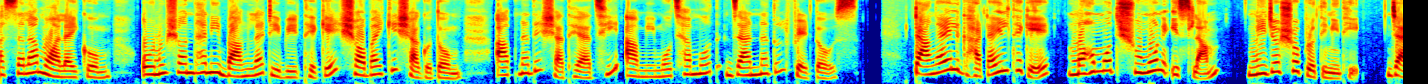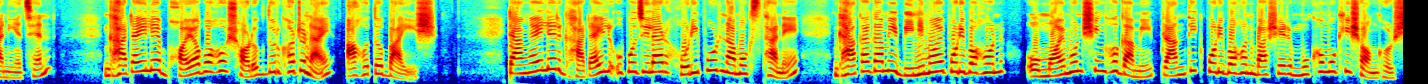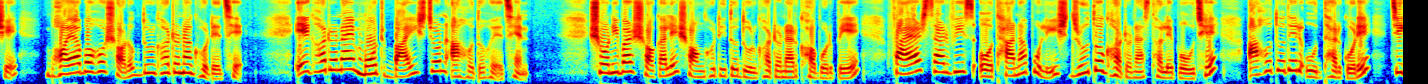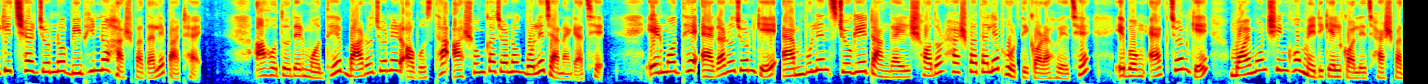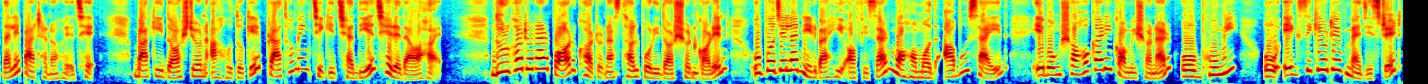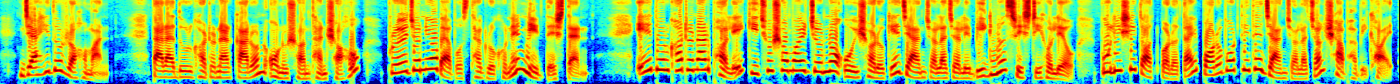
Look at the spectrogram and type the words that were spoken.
আসসালামু আলাইকুম। অনুসন্ধানী বাংলা টিভির থেকে সবাইকে স্বাগতম। আপনাদের সাথে আছি আমি মোছাম্মদ জান্নাতুল ফেরদৌস। টাঙ্গাইল ঘাটাইল থেকে মোহাম্মদ সুমন ইসলাম, নিজস্ব প্রতিনিধি, জানিয়েছেন, ঘাটাইলে ভয়াবহ সড়ক দুর্ঘটনায় আহত ২২ টাঙ্গাইলের ঘাটাইল উপজেলার হরিপুর নামক স্থানে ঢাকাগামী বিনিময় পরিবহন ও ময়মনসিংহগামী প্রান্তিক পরিবহন বাসের মুখোমুখি সংঘর্ষে ভয়াবহ সড়ক দুর্ঘটনা ঘটেছে। এ ঘটনায় মোট ২২ জন আহত হয়েছেন। শনিবার সকালে সংঘটিত দুর্ঘটনার খবর পেয়ে ফায়ার সার্ভিস ও থানা পুলিশ দ্রুত ঘটনাস্থলে পৌঁছে আহতদের উদ্ধার করে চিকিৎসার জন্য বিভিন্ন হাসপাতালে পাঠায়। আহতদের মধ্যে বারো জনের অবস্থা আশঙ্কাজনক বলে জানা গেছে। এর মধ্যে এগারো জনকে অ্যাম্বুলেন্স যোগে টাঙ্গাইল সদর হাসপাতালে ভর্তি করা হয়েছে এবং একজনকে ময়মনসিংহ মেডিকেল কলেজ হাসপাতালে পাঠানো হয়েছে। বাকি দশজন আহতকে প্রাথমিক চিকিৎসা দিয়ে ছেড়ে দেওয়া হয়। দুর্ঘটনার পর ঘটনাস্থল পরিদর্শন করেন উপজেলা নির্বাহী অফিসার মোহাম্মদ আবু সাইদ এবং সহকারী কমিশনার ও ভূমি ও এক্সিকিউটিভ ম্যাজিস্ট্রেট জাহিদুর রহমান। তারা দুর্ঘটনার কারণ অনুসন্ধান সহ প্রয়োজনীয় ব্যবস্থা গ্রহণের নির্দেশ দেন। এই দুর্ঘটনার ফলে কিছু সময়ের জন্য ওই সড়কে যান চলাচলে বিঘ্ন সৃষ্টি হলেও পুলিশি তৎপরতায় পরবর্তীতে যান চলাচল স্বাভাবিক হয়।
